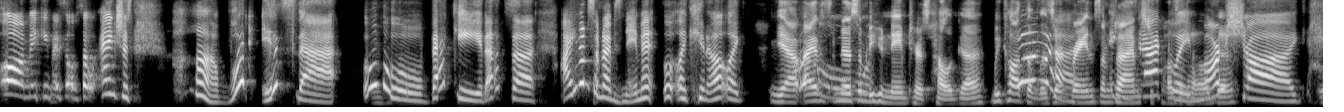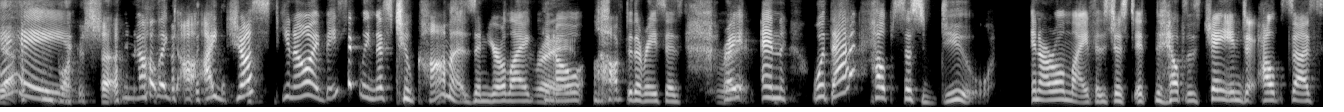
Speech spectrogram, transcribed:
Oh, I'm making myself so anxious, huh, what is that? Mm. Ooh, Becky, that's a. I even sometimes name it. Like you know, like Yeah, I know oh. somebody oh. who named hers Helga. We call yeah, it the lizard brain sometimes. Exactly. Marsha. Hey. Yeah. Marsha. You know, like I just, you know, I basically missed two commas and you're like, right. you know, off to the races. Right. right. And what that helps us do in our own life is just it helps us change. It helps us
